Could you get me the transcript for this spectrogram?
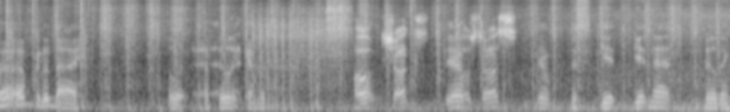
Oh, I'm gonna die. Feel it. I feel it coming. Oh, shots Yep. close to us. Yep. Just get get in that building.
